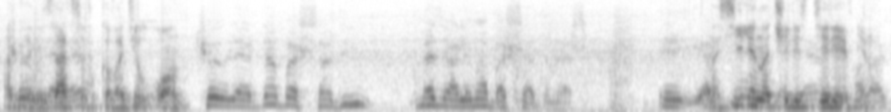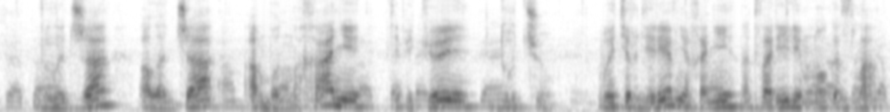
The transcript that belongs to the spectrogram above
Организацией руководил он. E, Насилия начались в деревнях. Вылыджа, Аладжа, Амбонмахани, Тепекёе, Дучу. В этих деревнях они натворили много зла.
